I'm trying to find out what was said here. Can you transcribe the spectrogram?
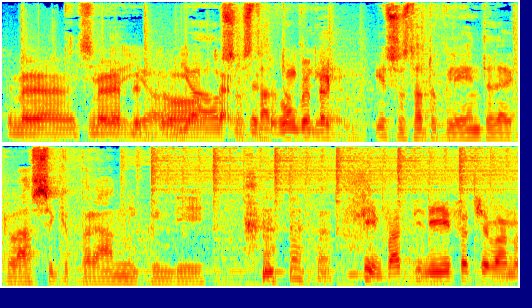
sembra, Sì, sì, aver io, detto... io cioè, sono senso, comunque cli- per- io sono stato cliente del Classic per anni, quindi... Sì, infatti lì facevano,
